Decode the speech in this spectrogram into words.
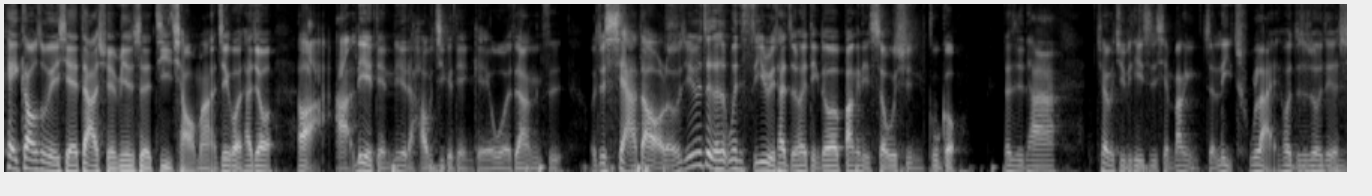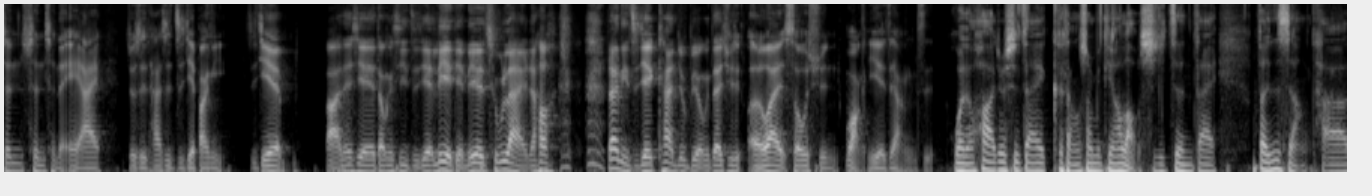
可以告诉我一些大学面试的技巧吗？结果他就啊啊列点列了好几个点给我，这样子我就吓到了。因为这个问 Siri，他只会顶多帮你搜寻 Google，但是他 ChatGPT 是先帮你整理出来，或者是说这个生生成的 AI，就是它是直接帮你直接把那些东西直接列点列出来，然后 让你直接看，就不用再去额外搜寻网页这样子。我的话就是在课堂上面听到老师正在分享他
